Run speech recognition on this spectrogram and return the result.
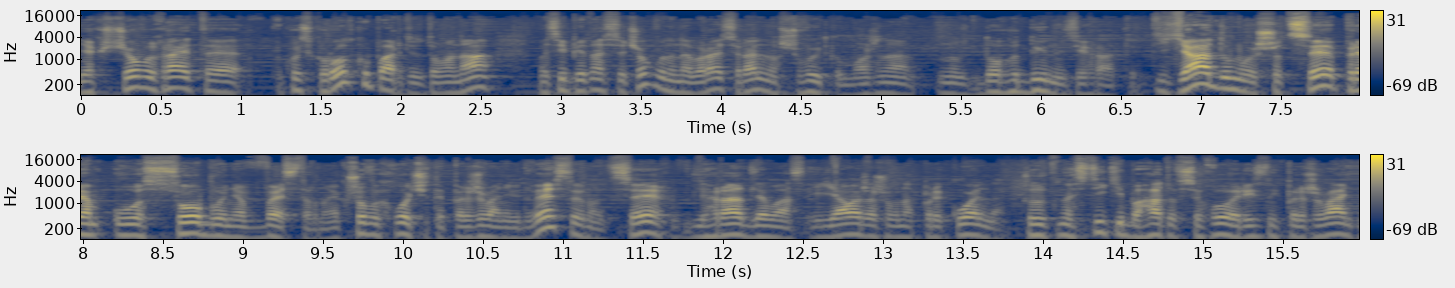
Якщо ви граєте якусь коротку партію, то вона оці 15 очок вони набираються реально швидко, можна ну, до години зіграти. Я думаю, що це прям уособлення вестерну. Якщо ви хочете переживання від вестерну, це гра для вас. І я вважаю, що вона прикольна. Що тут настільки багато всього різних переживань,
